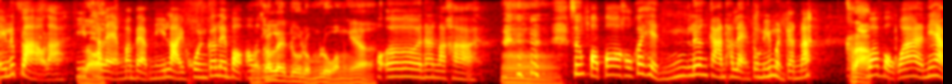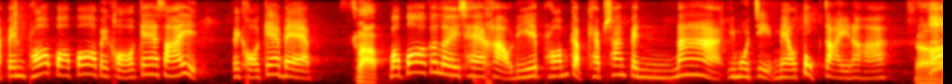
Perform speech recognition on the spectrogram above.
ส์หรือเปล่าล่ะ ที่เหรอ แถลงมาแบบนี้หลายคนก็เลยบอกเอามันจริก็งเลยดูหลวมๆอย่างเงี้ยเหรอเออนั่นแหละค่ะ อืม ซึ่งปอป้อเขาก็เห็นเรื่องการแถลงตรงนี้เหมือนกันนะครับ ว่าบอกว่าเนี่ยเป็นเพราะปอป้อไปขอแก้ไซส์ไปขอแก้แบบ ครับปอป้อก็เลยแชร์ข่าวนี้ พร้อมกับแคปชั่นเป็นหน้าอิโมจิแมวตกใจนะคะอ่าฮ่า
